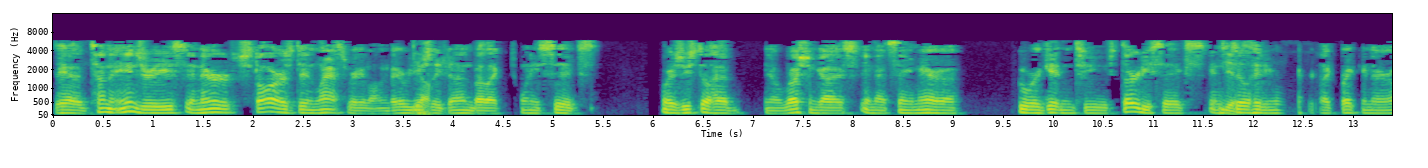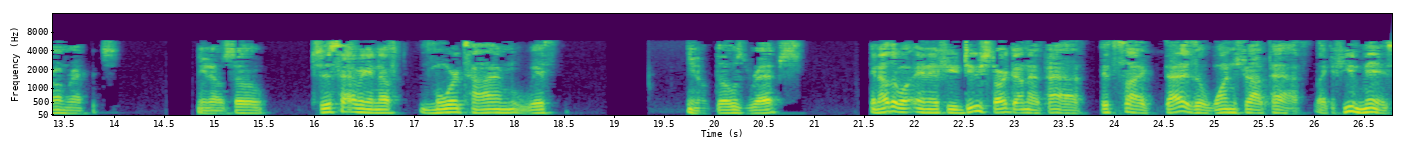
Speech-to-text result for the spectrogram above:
They had a ton of injuries and their stars didn't last very long. They were Yeah. usually done by like 26. Whereas you still had, you know, Russian guys in that same era who were getting to 36 and Yes. still hitting, record- like breaking their own records. You know, so just having enough more time with, you know, those reps and otherwise, and if you do start down that path, it's like, that is a one shot path. Like if you miss,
